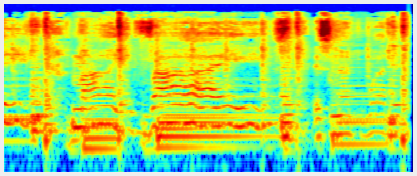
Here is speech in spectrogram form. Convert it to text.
Take my advice. It's not what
